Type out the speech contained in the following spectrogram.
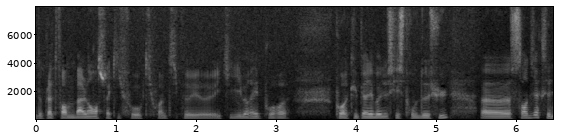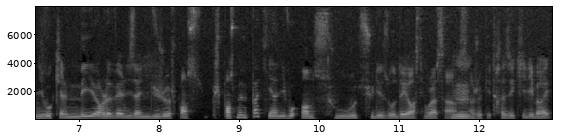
de plateforme balance qu'il faut, qu'il faut un petit peu euh, équilibrer pour, pour récupérer les bonus qui se trouvent dessus. Euh, sans dire que c'est le niveau qui a le meilleur level design du jeu, je pense, je pense même pas qu'il y ait un niveau en dessous ou au-dessus des autres. D'ailleurs, à ce niveau-là, c'est un, Mm. c'est un jeu qui est très équilibré.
